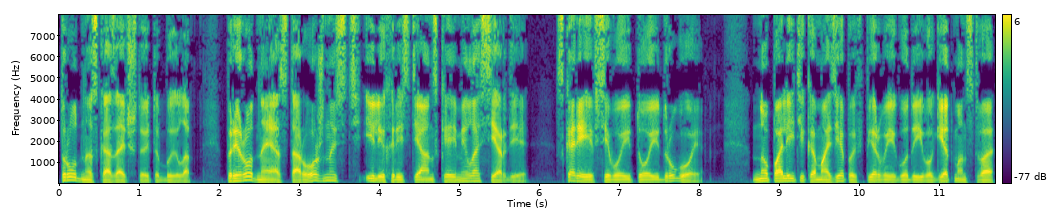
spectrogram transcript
Трудно сказать, что это было природная осторожность или христианское милосердие, скорее всего и то, и другое. Но политика Мазепы в первые годы его гетманства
